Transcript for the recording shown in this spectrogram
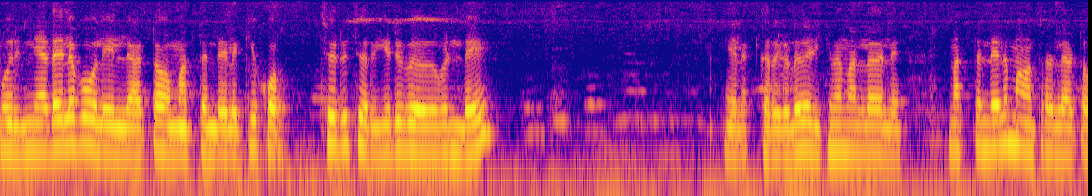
മുരിങ്ങയുടെ ഇല പോലെ ഇല്ല കേട്ടോ മത്തന്റെ ഇലയ്ക്ക് കുറച്ചൊരു ചെറിയൊരു വേവുണ്ട്. ഇലക്കറികൾ കഴിക്കുന്നത് നല്ലതല്ലേ? മത്തന്റെ ഇല മാത്രമല്ല കേട്ടോ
